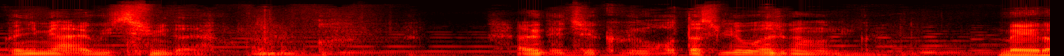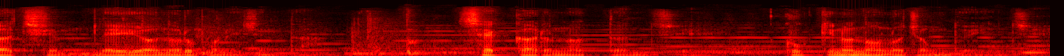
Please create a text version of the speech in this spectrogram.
그건 이미 알고 있습니다요. 아, 근데 대체 그건 어디다 쓰려고 가져간 겁니까? 매일 아침 내 연으로 보내진다. 색깔은 어떤지, 굵기는 어느 정도인지,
